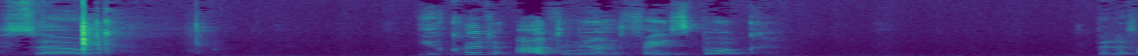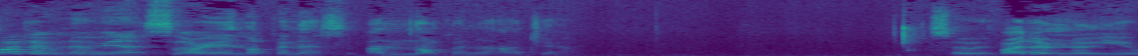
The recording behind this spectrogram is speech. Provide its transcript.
So you could add me on Facebook, but if I don't know you, sorry, I'm not gonna. I'm not gonna add you. So if I don't know you,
